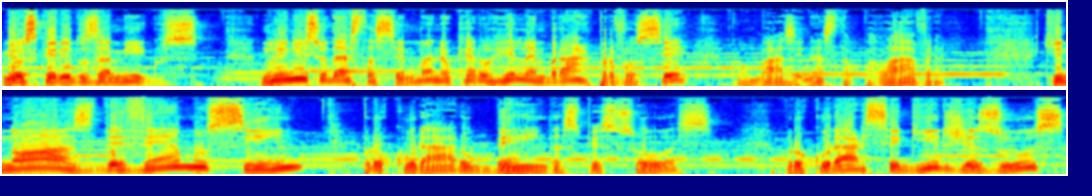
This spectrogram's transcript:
Meus queridos amigos, no início desta semana eu quero relembrar para você, com base nesta palavra, que nós devemos sim procurar o bem das pessoas, procurar seguir Jesus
